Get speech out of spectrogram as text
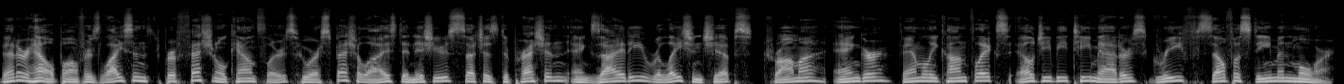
BetterHelp offers licensed professional counselors who are specialized in issues such as depression, anxiety, relationships, trauma, anger, family conflicts, LGBT matters, grief, self esteem, and more.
